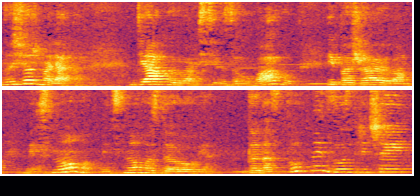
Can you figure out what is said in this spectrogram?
Ну що ж, малята, дякую вам всім за увагу і бажаю вам міцного, міцного здоров'я. До наступних зустрічей!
